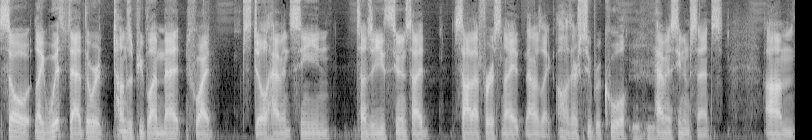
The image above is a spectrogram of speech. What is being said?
so like with that there were tons of people i met who i still haven't seen tons of youth students i saw that first night and i was like oh they're super cool. Haven't seen them since. Um,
